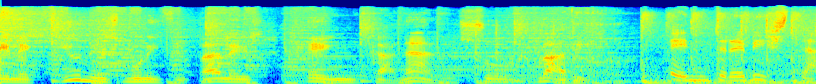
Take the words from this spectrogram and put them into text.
Elecciones municipales en Canal Sur Radio. Entrevista.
